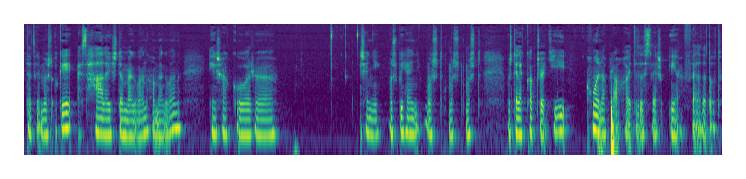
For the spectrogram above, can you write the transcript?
Tehát, hogy most oké, okay, ez hála Isten megvan, ha megvan, és akkor és ennyi. Most pihenj, most, most, most, most tényleg kapcsolj ki, holnapra hajt az összes ilyen feladatot.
